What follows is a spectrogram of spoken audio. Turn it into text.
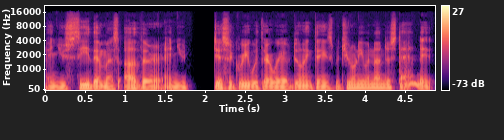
And you see them as other and you disagree with their way of doing things, but you don't even understand it.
